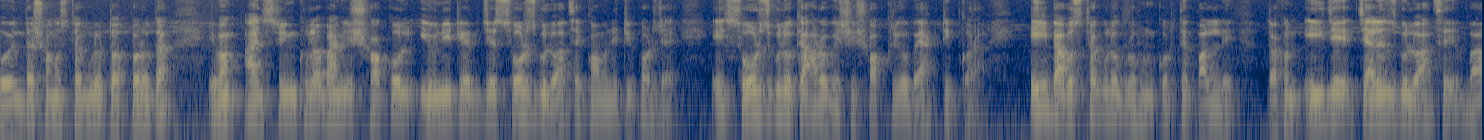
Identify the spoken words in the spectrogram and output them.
গোয়েন্দা সংস্থাগুলোর তৎপরতা এবং আইনশৃঙ্খলা বাহিনীর সকল ইউনিটের যে সোর্সগুলো আছে কমিউনিটি পর্যায়ে, এই সোর্সগুলোকে আরও বেশি সক্রিয় বা অ্যাক্টিভ করা। এই ব্যবস্থাগুলো গ্রহণ করতে পারলে তখন এই যে চ্যালেঞ্জগুলো আছে বা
